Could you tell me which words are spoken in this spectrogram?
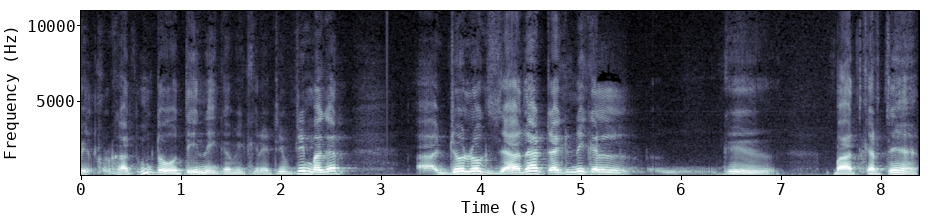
बिल्कुल ख़त्म तो होती ही नहीं कभी क्रिएटिविटी मगर जो लोग ज़्यादा टेक्निकल की बात करते हैं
